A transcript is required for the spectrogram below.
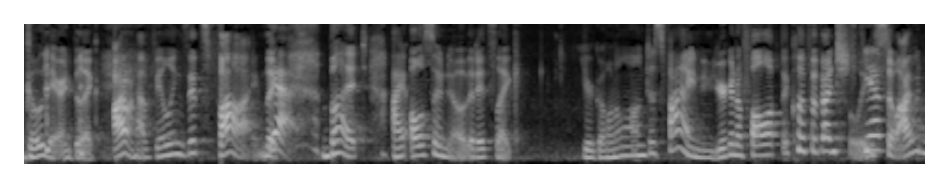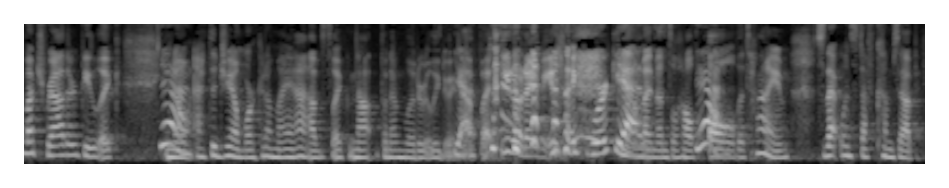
go there and be like, I don't have feelings, it's fine. Like, Yeah. But I also know that it's like, you're going along just fine and you're going to fall off the cliff eventually. Yep. So I would much rather be like, you know, at the gym working on my abs. Like, not that I'm literally doing Yeah. that, but you know what I mean? Like, working on my mental health Yeah. all the time. So that when stuff comes up,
